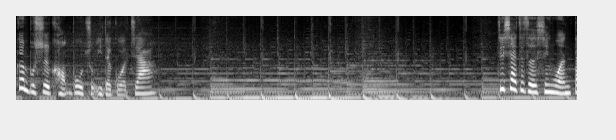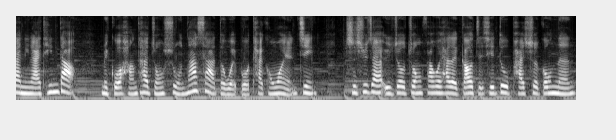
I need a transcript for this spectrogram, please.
更不是恐怖主义的国家。接下来这则新闻带您来听到美国航太总署 NASA 的韦伯太空望远镜。持续在宇宙中发挥它的高解析度拍摄功能，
